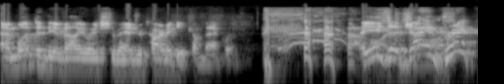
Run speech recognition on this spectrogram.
And what did the evaluation of Andrew Carnegie come back with? He's a giant prick.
